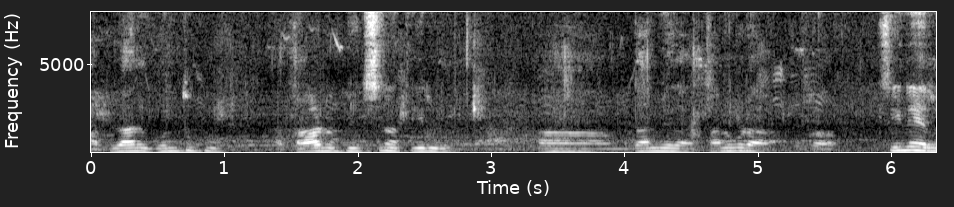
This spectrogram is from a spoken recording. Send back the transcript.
ఆ పిల్లని గొంతుకు ఆ తాడు బిగిసిన తీరు దాని మీద తను కూడా ఒక సీనియర్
